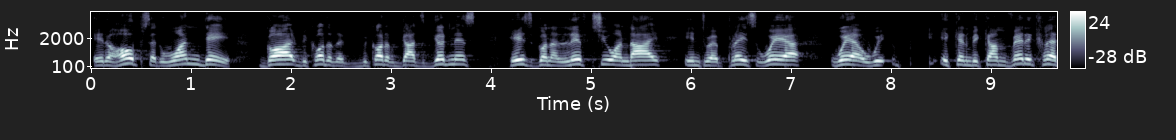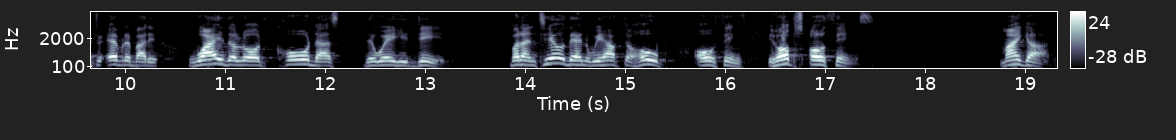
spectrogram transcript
It hopes that one day God, because of, the, because of God's goodness, He's going to lift you and I into a place where, where we, it can become very clear to everybody why the Lord called us the way He did. But until then, we have to hope all things. He hopes all things. My God.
